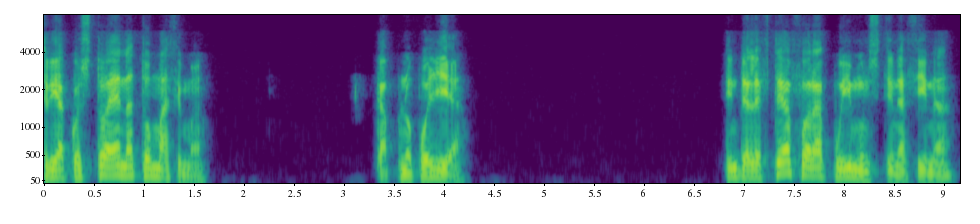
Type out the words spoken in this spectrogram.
31 το μάθημα Καπνοπολία Την τελευταία φορά που ήμουν στην Αθήνα,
